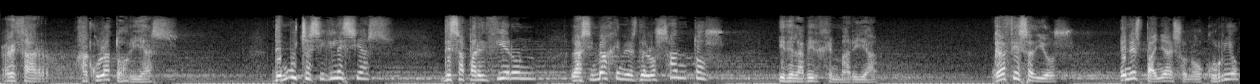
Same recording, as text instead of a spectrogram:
rezar jaculatorias. De muchas iglesias desaparecieron las imágenes de los santos y de la Virgen María. Gracias a Dios, en España eso no ocurrió.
